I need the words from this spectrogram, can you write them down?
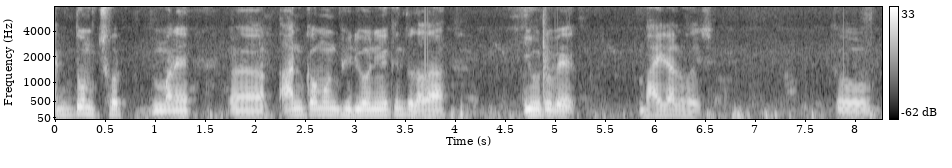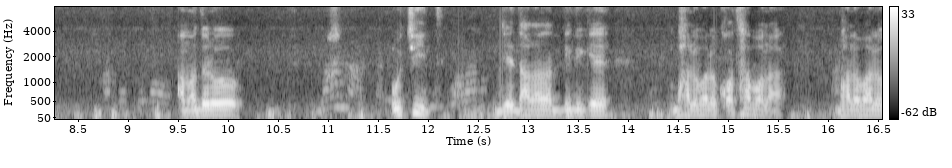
একদম ছোট মানে আনকমন ভিডিও নিয়ে কিন্তু দাদা ইউটিউবে ভাইরাল হয়েছে। তো আমাদেরও উচিত যে দাদা দিদিকে ভালো ভালো কথা বলা ভালো ভালো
